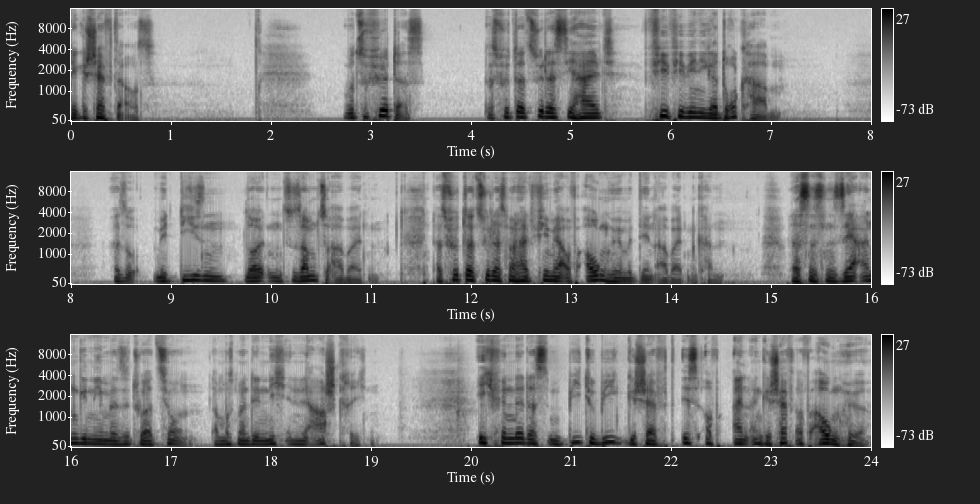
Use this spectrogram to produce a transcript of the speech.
der Geschäfte aus. Wozu führt das? Das führt dazu, dass die halt viel, viel weniger Druck haben. Also mit diesen Leuten zusammenzuarbeiten. Das führt dazu, dass man halt viel mehr auf Augenhöhe mit denen arbeiten kann. das ist eine sehr angenehme Situation. Da muss man den nicht in den Arsch kriechen. Ich finde, ein B2B-Geschäft ist auf ein, ein Geschäft auf Augenhöhe.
